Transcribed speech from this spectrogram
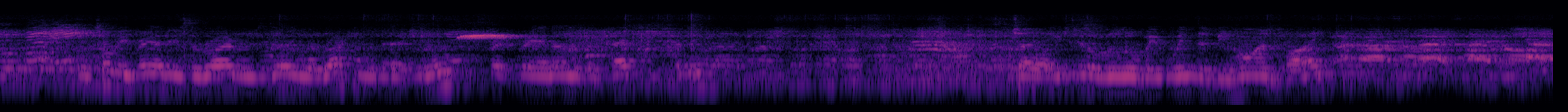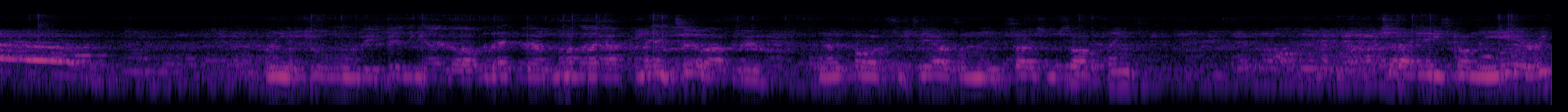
And Tommy Brown, who's the rover, is doing the rucking with that drill. Brett Brown under the pack, hitting. JD still a little bit winded behind play. I think I feel we'll be bending over after that uh, Monday afternoon too, after you know five or six hours on the social side of things. JD's gone the airy.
